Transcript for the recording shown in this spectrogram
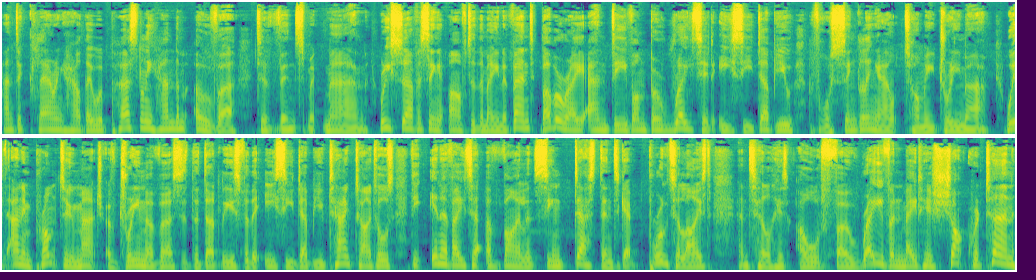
and declaring how they would personally hand them over to Vince McMahon. Resurfacing after the main event, Bubba Ray and Devon berated ECW before singling out Tommy Dreamer. With an impromptu match of Dreamer versus the Dudleys for the ECW tag titles, the innovator of violence seemed destined to get brutalized until his old foe Raven made his shock return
